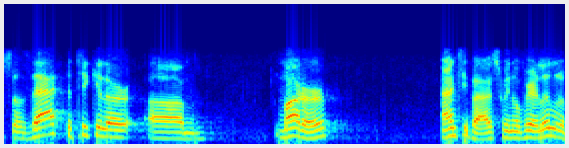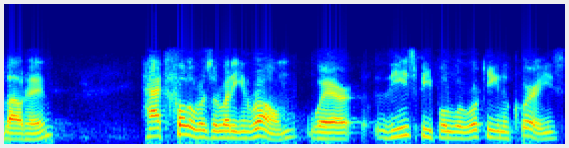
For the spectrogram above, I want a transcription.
So that particular um, martyr, Antipas, we know very little about him, had followers already in Rome, where these people were working in quarries,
